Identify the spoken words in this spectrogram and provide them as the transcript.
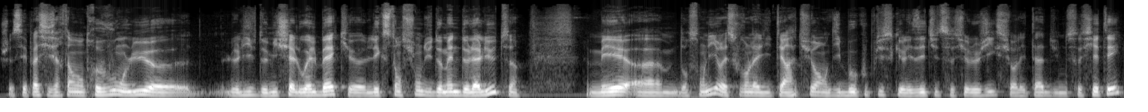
je ne sais pas si certains d'entre vous ont lu le livre de Michel Houellebecq, L'extension du domaine de la lutte. Mais dans son livre, et souvent la littérature en dit beaucoup plus que les études sociologiques sur l'état d'une société,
